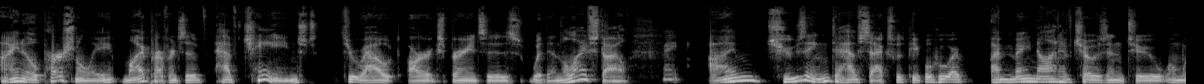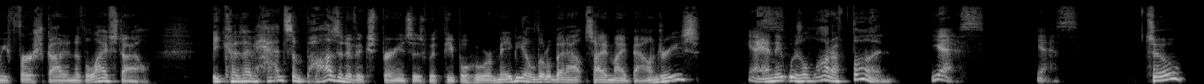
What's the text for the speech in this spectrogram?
I know personally, my preferences have changed throughout our experiences within the lifestyle. Right. I'm choosing to have sex with people who I I may not have chosen to when we first got into the lifestyle because I've had some positive experiences with people who were maybe a little bit outside my boundaries. Yes. And it was a lot of fun. Yes. Yes. So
